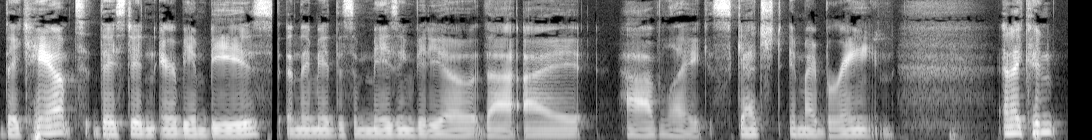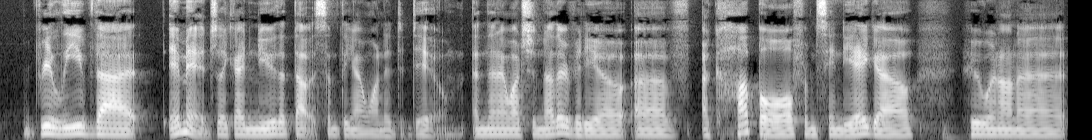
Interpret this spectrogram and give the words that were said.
They camped, they stayed in Airbnbs, and they made this amazing video that I have like sketched in my brain. And I couldn't relieve that image. Like I knew that that was something I wanted to do. And then I watched another video of a couple from San Diego who went on a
